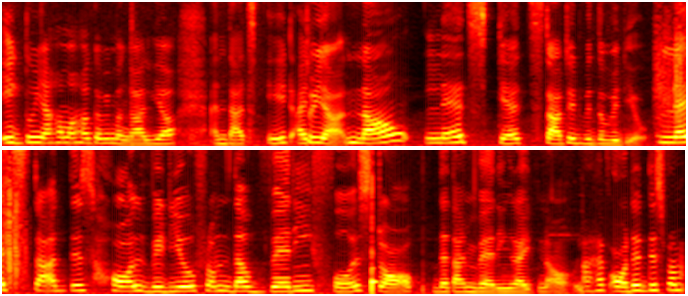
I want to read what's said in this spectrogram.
एक तो यहाँ वहाँ कभी मंगा लिया एंड दैट्स इट सो या नाउ let's get started with the video. Let's start this haul video from the very first top that i'm wearing right now. I have ordered this from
